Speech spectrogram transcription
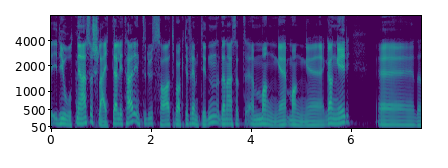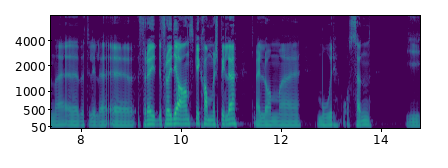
idioten jeg er, så sleit jeg litt her inntil du sa 'Tilbake til fremtiden'. Den har jeg sett eh, mange, mange ganger. Uh, denne, dette lille freud, freudianske kammerspillet mellom mor og sønn i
